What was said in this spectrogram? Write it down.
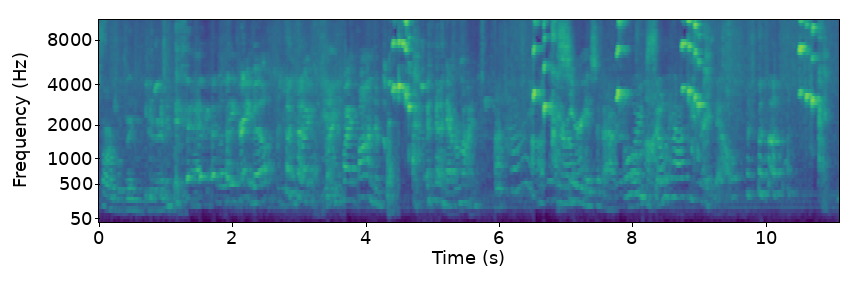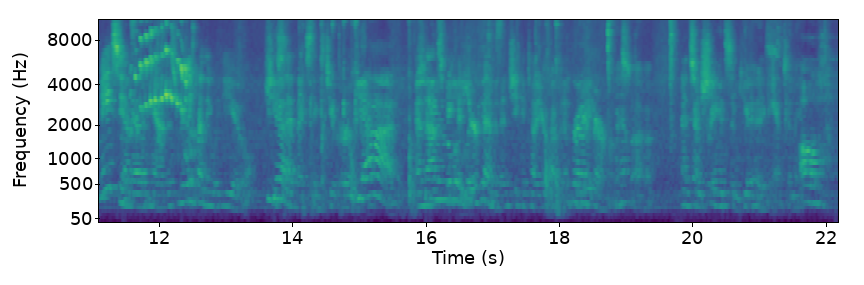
It's horrible thing to do to anybody. I totally agree, Bill. I'm quite, I'm quite fond of. Never mind. I'll get serious about it. Oh, Hold I'm on. so happy right now. Macy, on the other hand, is really friendly with you. She Yeah. said nice things to you earlier. Yeah. And that's because you're look feminine. She can tell you're feminine Right. from your pheromones. And so she gets the cute big aunt. Oh,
